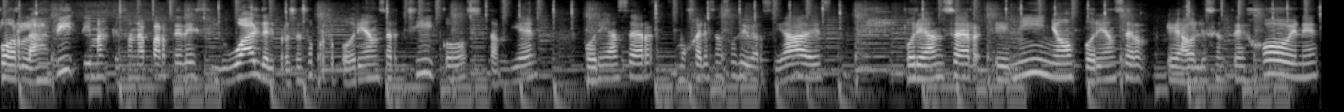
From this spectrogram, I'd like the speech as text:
por las víctimas, que son la parte desigual del proceso, porque podrían ser chicos también, podrían ser mujeres en sus diversidades, podrían ser eh, niños, podrían ser eh, adolescentes jóvenes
